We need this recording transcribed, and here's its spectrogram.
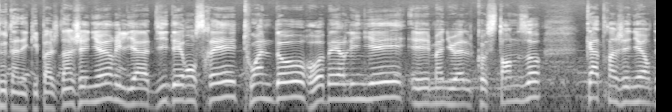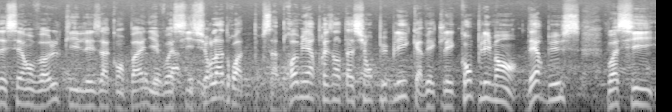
tout un équipage d'ingénieurs. Il y a Didier Ronceret, Twando, Robert Ligné et Emmanuel Costanzo quatre ingénieurs d'essai en vol qui les accompagnent. Et voici sur la droite, pour sa première présentation publique avec les compliments d'Airbus, voici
